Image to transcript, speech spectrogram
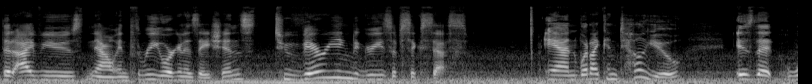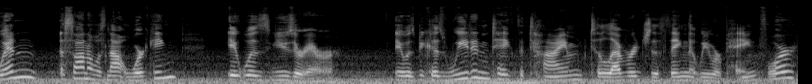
that I've used now in three organizations to varying degrees of success. And what I can tell you is that when Asana was not working, it was user error. It was because we didn't take the time to leverage the thing that we were paying for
